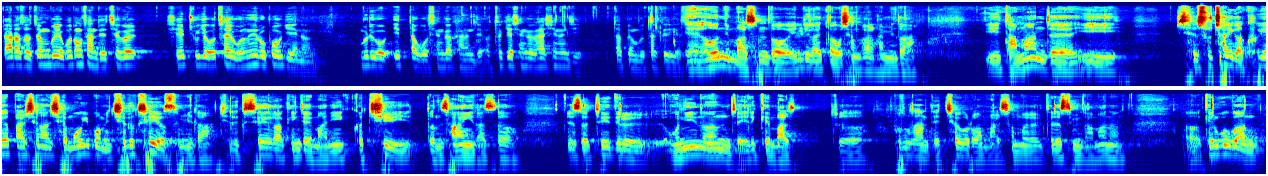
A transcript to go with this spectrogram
따라서 정부의 부동산 대책을 세입 주기 오차의 원인으로 보기에는 무리고 있다고 생각하는데 어떻게 생각하시는지 답변 부탁드리겠습니다. 예, 의원님 말씀도 일리가 있다고 생각을 합니다. 이 다만 이제 이 세수 차이가 크게 발생한 세목이 보면 취득세였습니다. 취득세가 굉장히 많이 거치던 상황이라서 그래서 저희들 원인은 이제 이렇게 말, 저 부동산 대책으로 말씀을 드렸습니다만은 어, 결국은 어,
